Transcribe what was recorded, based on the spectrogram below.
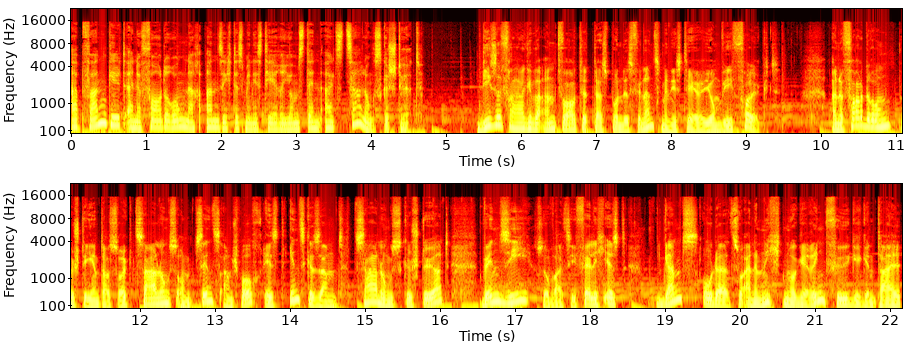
Ab wann gilt eine Forderung nach Ansicht des Ministeriums denn als zahlungsgestört? Diese Frage beantwortet das Bundesfinanzministerium wie folgt. Eine Forderung, bestehend aus Rückzahlungs- und Zinsanspruch, ist insgesamt zahlungsgestört, wenn sie, soweit sie fällig ist, ganz oder zu einem nicht nur geringfügigen Teil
